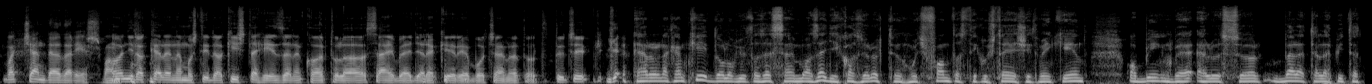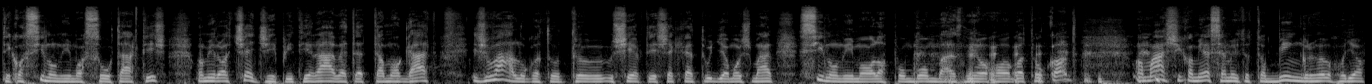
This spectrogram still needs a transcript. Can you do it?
vagy csendelverés van. Annyira kellene most ide a kis tehén zenekartól a szájba egy gyerek kérje bocsánatot. Tücsi? Erről nekem két dolog jut az eszembe. Az egyik az rögtön, hogy fantasztikus teljesítményként a Bingbe először beletelepítették a szinonima szótárt is, amire a ChatGPT rávetette magát, és válogatott ö, sértésekkel tudja most már szinonima alapon bombázni a hallgatókat. A másik, ami eszembe jutott a Bingről, hogy a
